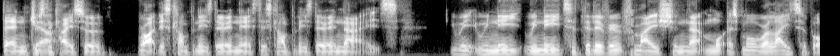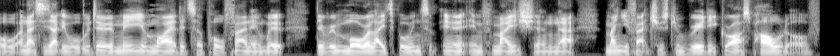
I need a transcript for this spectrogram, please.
than just yeah. a case of right this company's doing this this company's doing that. It's we, we need we need to deliver information that more, is more relatable, and that's exactly what we're doing. Me and my editor Paul Fanning, we're delivering more relatable in, information that manufacturers can really grasp hold of.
